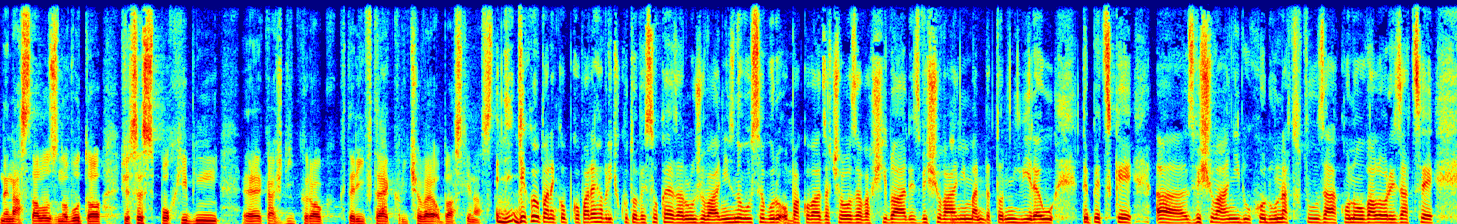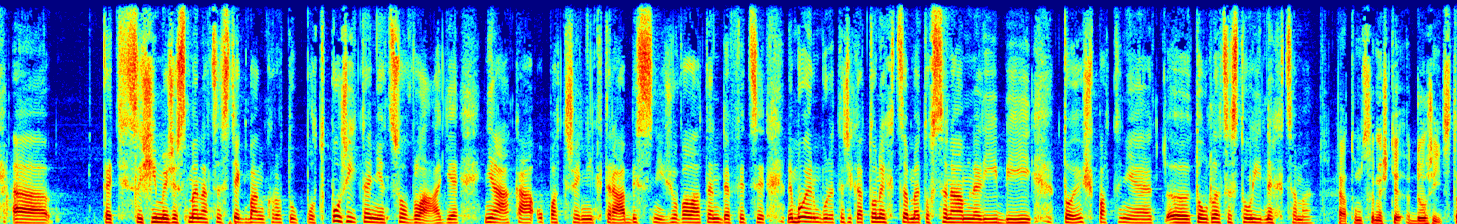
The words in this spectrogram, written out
nenastalo znovu to, že se spochybní každý krok, který v té klíčové oblasti nastal. Děkuji, pane Kopko. Pane Havlíčku, to vysoké zadlužování, znovu se budu opakovat, začalo za vaší vlády zvyšování mandatorních výdajů, typicky uh, zvyšování důchodů nad tu zákonnou valorizaci. Uh, Teď slyšíme, že jsme na cestě k bankrotu. Podpoříte něco vládě, nějaká opatření, která by snižovala ten deficit, nebo jen budete říkat, to nechceme, to se nám nelíbí, to je špatně, touhle cestou jít nechceme? Já to musím ještě doříct.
